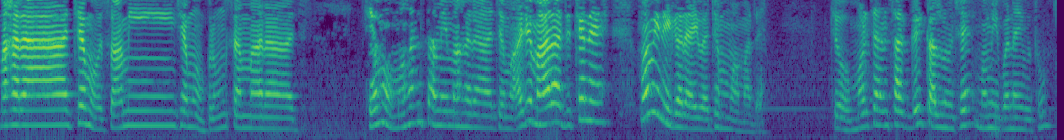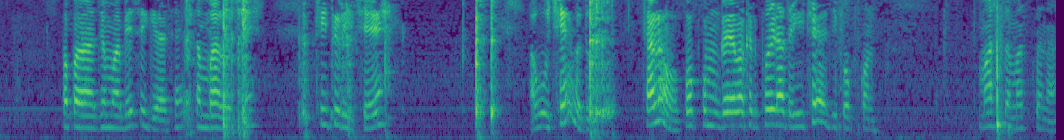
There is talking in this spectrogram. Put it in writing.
મહારાજ જમો સ્વામી જમો પ્રમુખ સ્વામી મહારાજ જમો મહન સ્વામી મહારાજ જમો આજે મહારાજ છે ને, મમ્મીની ઘરે આવ્યા જમવા માટે. જો, મરચાં શાક ગઈકાલનું છે, મમ્મી બનાવ્યું હતું. પપ્પા જમવા બેસી ગયા છે, સંભારો છે, ખીચડી છે, આવું છે બધું. ચાલો પોપકોર્ન ગયા વખત ફોડ્યા તો એ છે હજી પોપકોર્ન મસ્ત મસ્ત ના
